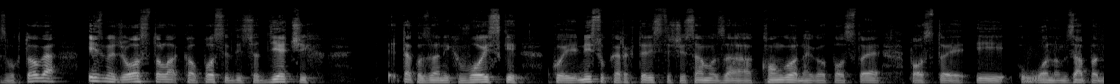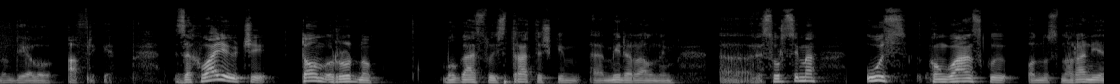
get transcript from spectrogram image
zbog toga, između ostola kao posljedica dječjih takozvanih vojski koji nisu karakteristični samo za Kongo, nego postoje, postoje i u onom zapadnom dijelu Afrike. Zahvaljujući tom rudnom bogatstvu i strateškim e, mineralnim e, resursima, uz konguansku, odnosno ranije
